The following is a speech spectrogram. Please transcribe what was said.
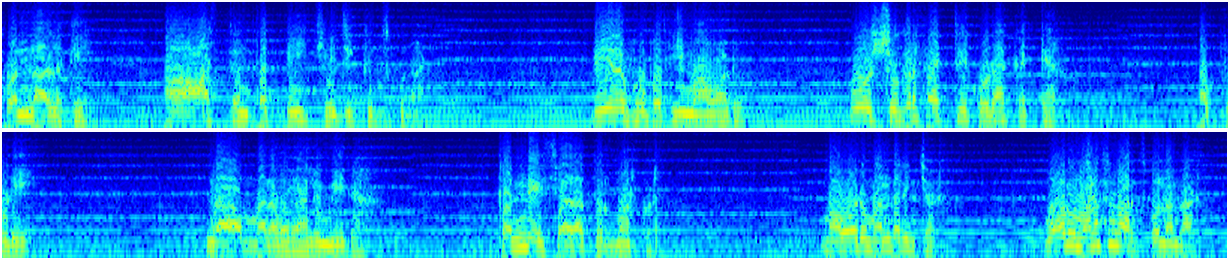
కొన్నాళ్ళకి ఆ ఆస్తంతా టీ చేజిక్కించుకున్నాడు. వీరభూపతి మావాడు ఓ షుగర్ ఫ్యాక్టరీ కూడా కట్టారు. అప్పుడే నా మనవరాలి మీద కన్నేశాడు ఆ దుర్మార్గుడు. మావాడు మందరించాడు వారు మనసు మార్చుకున్నాడు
